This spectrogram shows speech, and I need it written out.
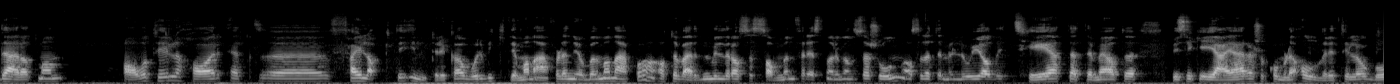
det er at man av og til har et uh, feilaktig inntrykk av hvor viktig man er for den jobben man er på. At verden vil rase sammen for resten av organisasjonen. Altså dette med lojalitet, dette med at uh, hvis ikke jeg er her, så kommer det aldri til å gå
